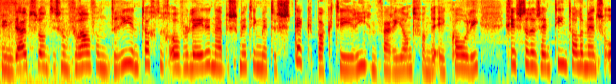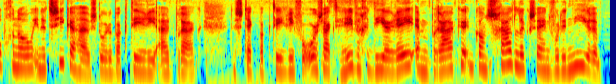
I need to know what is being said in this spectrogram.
In Duitsland is een vrouw van 83 overleden na besmetting met de stekbacterie, een variant van de E. coli. Gisteren zijn tientallen mensen opgenomen in het ziekenhuis door de bacterieuitbraak. De stekbacterie veroorzaakt hevige diarree en braken en kan schadelijk zijn voor de nieren.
